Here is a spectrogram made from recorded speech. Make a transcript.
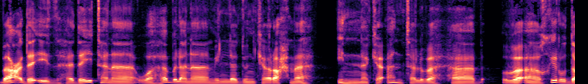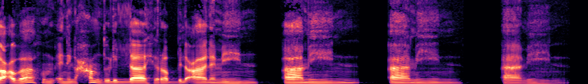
بعد إذ هديتنا وهب لنا من لدنك رحمة إنك أنت الوهاب. وآخر دعواهم أن الحمد لله رب العالمين. آمين. آمين. آمين.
